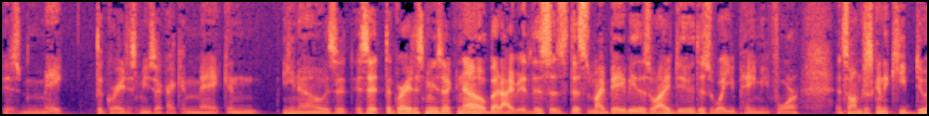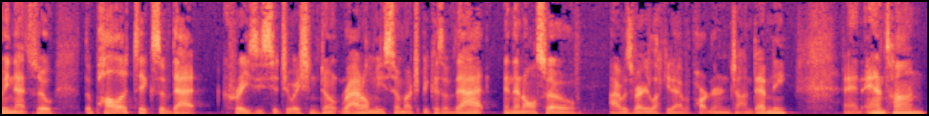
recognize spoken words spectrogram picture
is make the greatest music I can make. And you know, is it is it the greatest music? No, but I this is this is my baby. This is what I do. This is what you pay me for, and so I'm just going to keep doing that. So the politics of that crazy situation don't rattle me so much because of that, and then also I was very lucky to have a partner in John Debney and Anton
